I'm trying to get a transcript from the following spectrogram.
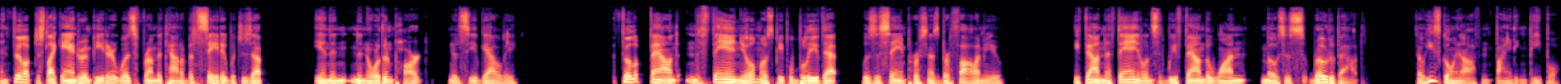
And Philip, just like Andrew and Peter, was from the town of Bethsaida, which is up in the, in the northern part near the Sea of Galilee. Philip found Nathanael. Most people believe that was the same person as Bartholomew. He found Nathanael and said, We've found the one Moses wrote about. So he's going off and finding people.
